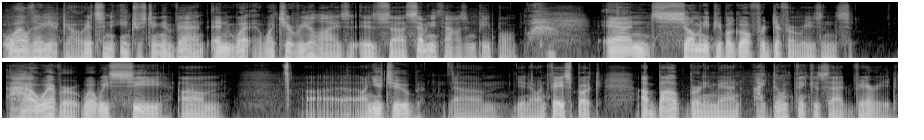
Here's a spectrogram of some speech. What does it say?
Well, there you go. It's an interesting event, and what what you realize is uh, seventy thousand people. Wow! And so many people go for different reasons. However, what we see um, uh, on YouTube, um, you know, on Facebook about Burning Man, I don't think is that varied.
